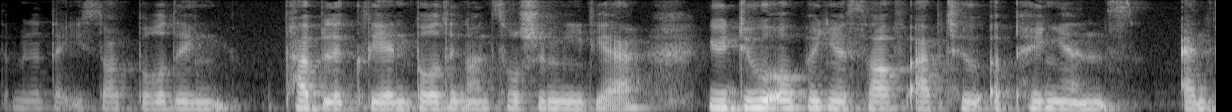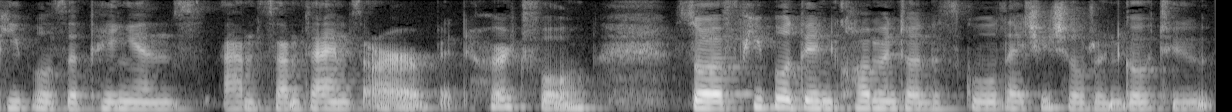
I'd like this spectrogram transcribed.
the minute that you start building publicly and building on social media, you do open yourself up to opinions and people's opinions um, sometimes are a bit hurtful. So if people didn't comment on the school that your children go to,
